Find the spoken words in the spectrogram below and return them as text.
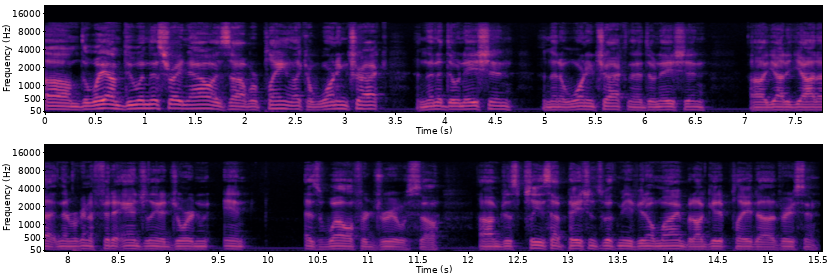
Um, the way I'm doing this right now is uh, we're playing like a warning track and then a donation and then a warning track and then a donation, uh, yada yada, and then we're gonna fit an Angelina Jordan in as well for Drew. So um, just please have patience with me if you don't mind, but I'll get it played uh, very soon.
